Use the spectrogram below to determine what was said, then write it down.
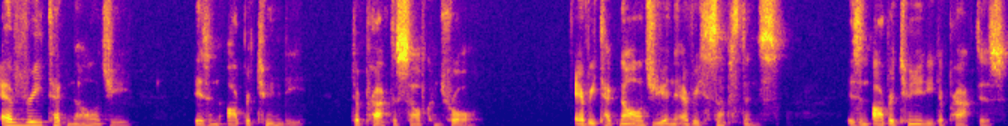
every technology is an opportunity to practice self control. Every technology and every substance is an opportunity to practice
